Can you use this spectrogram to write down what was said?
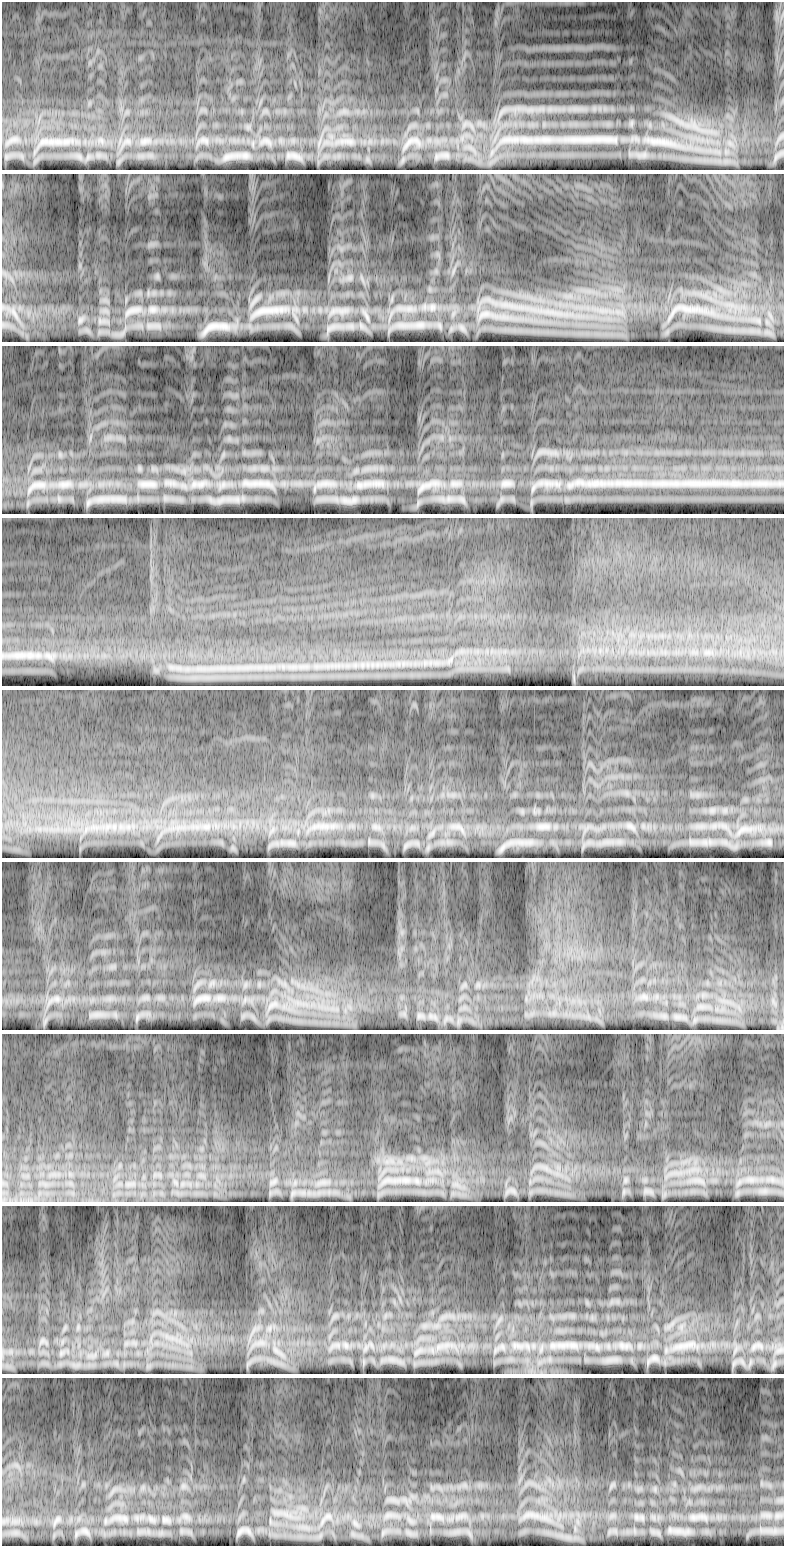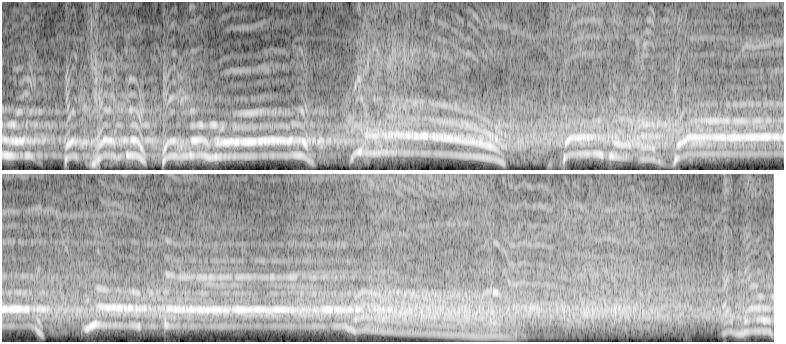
for those in attendance and UFC fans watching around the world, this is the moment you've all been waiting for. Live from the T-Mobile Arena in Las Vegas, Nevada. It's time! Rounds for the undisputed UFC middleweight championship of the world. Introducing first, fighting out of the blue corner, a mixed martial artist holding a professional record. 13 wins, 4 losses. He stands 6 feet tall, weighing in at 185 pounds. Fighting out of Coconut, Florida, by way of Pinar del Rio, Cuba, presenting the 2000 Olympics freestyle wrestling silver medalist and the number three ranked middleweight contender in the world, Yoel,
